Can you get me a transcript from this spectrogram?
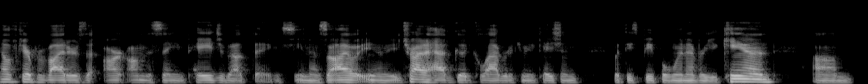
healthcare providers that aren't on the same page about things you know? So i you know you try to have good collaborative communication with these people whenever you can um,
